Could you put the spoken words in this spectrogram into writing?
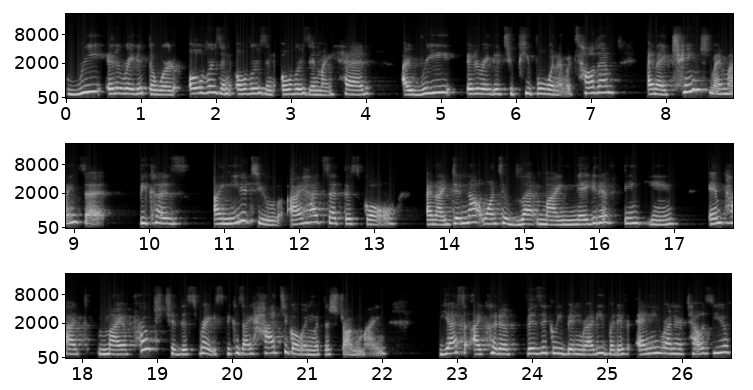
reiterated the word overs and overs and overs in my head. I reiterated to people when I would tell them, and I changed my mindset because I needed to. I had set this goal, and I did not want to let my negative thinking impact my approach to this race because I had to go in with a strong mind. Yes, I could have physically been ready, but if any runner tells you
